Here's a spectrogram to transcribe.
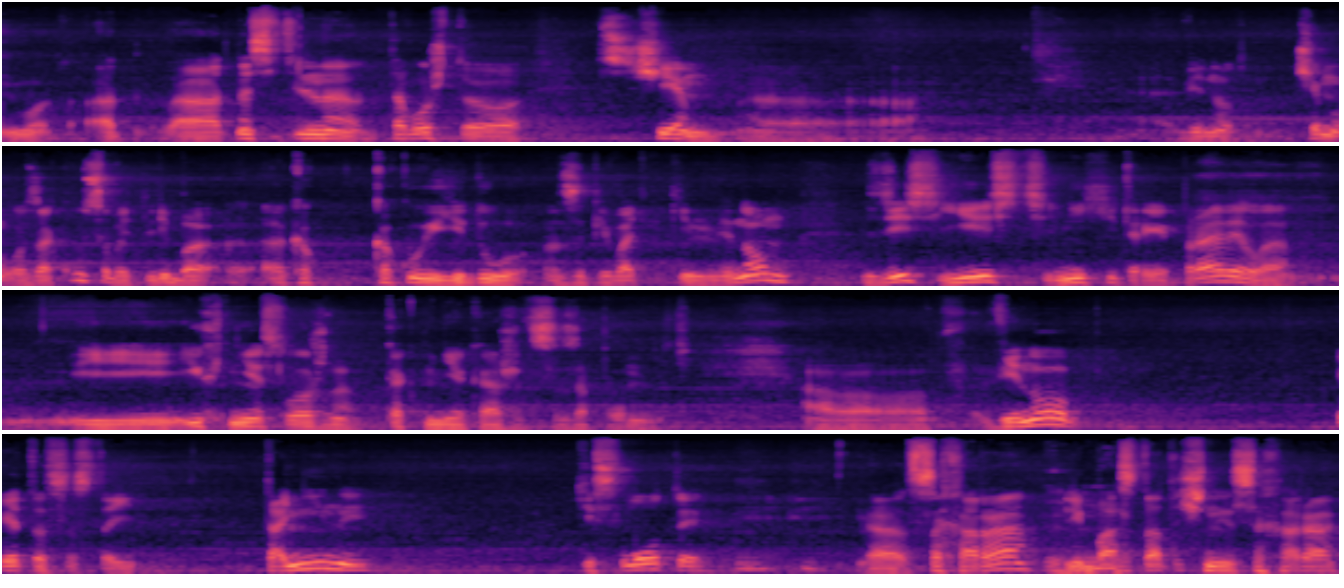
Вот. От- а относительно того, что с чем э, вино, там, чем его закусывать, либо э, как- какую еду запивать каким вином, здесь есть нехитрые правила, и их несложно, как мне кажется, запомнить. А, Вино это состоит танины, кислоты, э, сахара, либо остаточные сахара,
